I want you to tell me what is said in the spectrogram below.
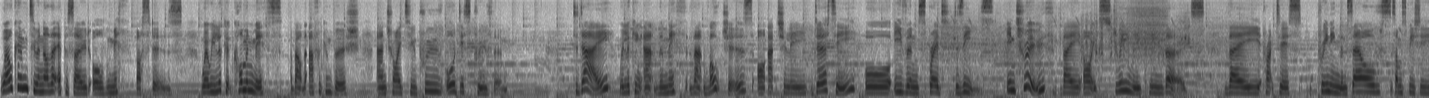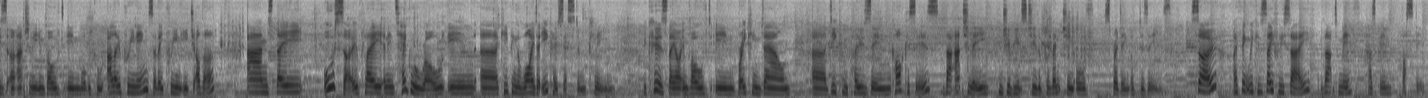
Welcome to another episode of Mythbusters, where we look at common myths about the African bush and try to prove or disprove them. Today, we're looking at the myth that vultures are actually dirty or even spread disease. In truth, they are extremely clean birds. They practice preening themselves. Some species are actually involved in what we call allopreening, so they preen each other. And they also play an integral role in uh, keeping the wider ecosystem clean because they are involved in breaking down uh, decomposing carcasses that actually contributes to the prevention of spreading of disease. So I think we can safely say that myth has been busted.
